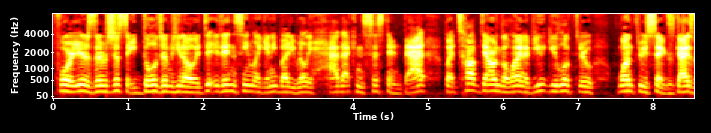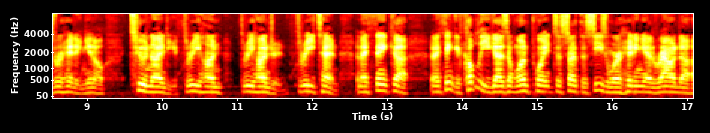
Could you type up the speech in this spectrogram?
four years there was just a doldrums you know it, it didn't seem like anybody really had that consistent bat but top down the lineup you you look through one through six guys were hitting you know 290 300 300 310 and i think uh and I think a couple of you guys at one point to start the season were hitting at around uh,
